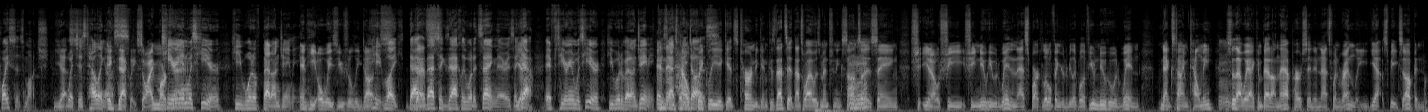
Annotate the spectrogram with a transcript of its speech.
twice as much." Yes. which is telling us exactly. So I marked Tyrion that. was here. He would have bet on Jaime. and he always usually does. He like that. That's, exactly what it's saying there. Is that Yeah. yeah. if Tyrion was here, he would have bet on Jaime. and then that's what how quickly it gets turned again because that's it that's why i was mentioning sansa Mm-hmm. is saying she, you know she she knew he would win and that sparked littlefinger to be like well if you knew who would win next time tell me so that way i can bet on that person and that's when renly yeah speaks up and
